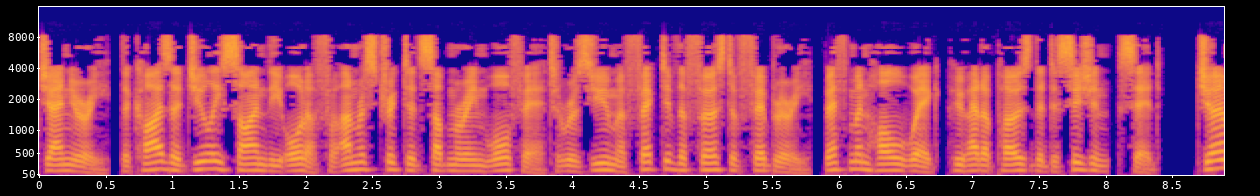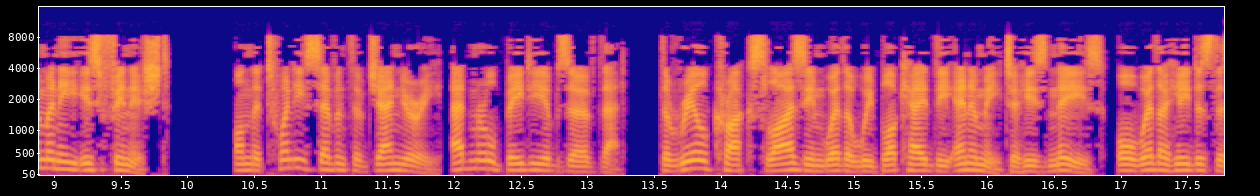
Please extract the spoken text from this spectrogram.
January, the Kaiser duly signed the order for unrestricted submarine warfare to resume effective 1 February. Bethmann Hollweg, who had opposed the decision, said, "...Germany is finished." On 27 January, Admiral Beatty observed that, the real crux lies in whether we blockade the enemy to his knees, or whether he does the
